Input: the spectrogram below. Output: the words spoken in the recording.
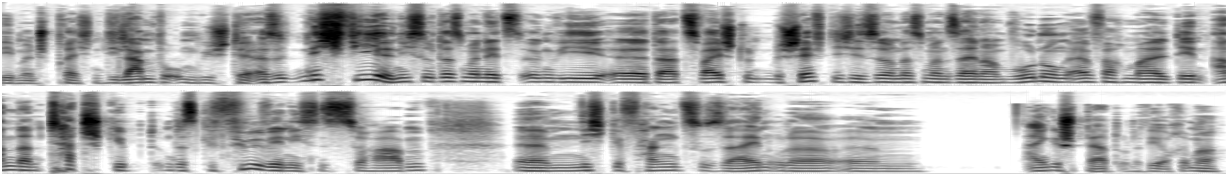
dementsprechend, die Lampe umgestellt. Also nicht viel, nicht so, dass man jetzt irgendwie äh, da zwei Stunden beschäftigt ist, sondern dass man seiner Wohnung einfach mal den anderen Touch gibt, um das Gefühl wenigstens zu haben, ähm, nicht gefangen zu sein oder ähm, eingesperrt oder wie auch immer,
